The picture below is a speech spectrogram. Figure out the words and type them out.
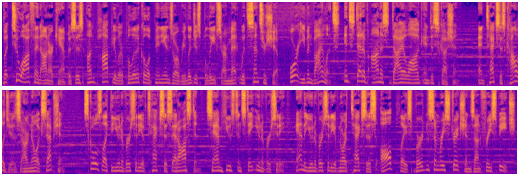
But too often on our campuses, unpopular political opinions or religious beliefs are met with censorship or even violence instead of honest dialogue and discussion. And Texas colleges are no exception. Schools like the University of Texas at Austin, Sam Houston State University, and the University of North Texas all place burdensome restrictions on free speech.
